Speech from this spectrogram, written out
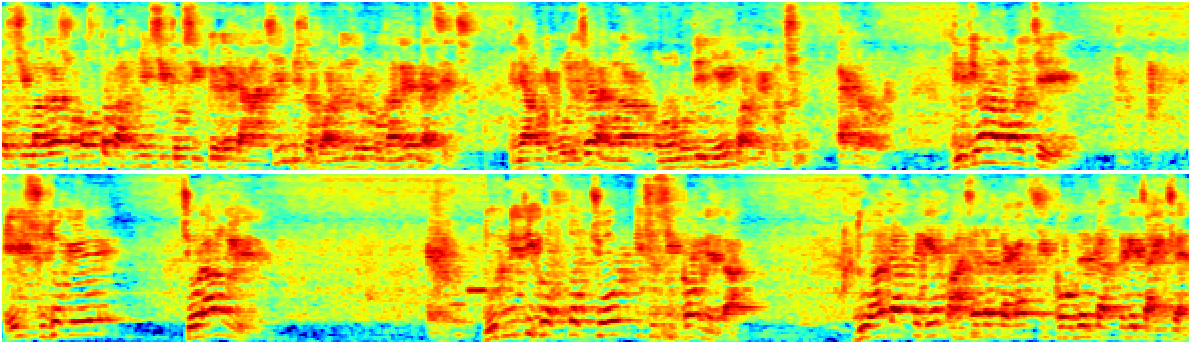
পশ্চিমবাংলার সমস্ত প্রাথমিক শিক্ষক শিক্ষিকাকে জানাচ্ছি, মিস্টার ধর্মেন্দ্র প্রধানের মেসেজ তিনি আমাকে বলেছেন, আমি ওনার অনুমতি নিয়েই কনভে করছি। এক নম্বর। দ্বিতীয় নম্বর হচ্ছে, এই সুযোগে চোরামূলের দুর্নীতিগ্রস্ত চোর কিছু শিক্ষক নেতা দু হাজার থেকে পাঁচ হাজার টাকা শিক্ষকদের কাছ থেকে চাইছেন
